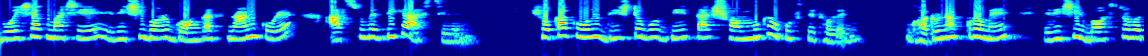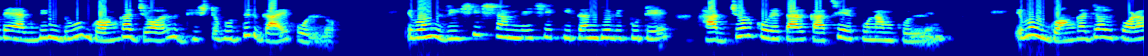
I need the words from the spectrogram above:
বৈশাখ মাসে ঋষিবর গঙ্গা স্নান করে আশ্রমের দিকে আসছিলেন। শোকাকুল দৃষ্টবুদ্ধি তার সম্মুখে উপস্থিত হলেন। ঘটনাক্রমে ঋষির বস্ত্র হতে এক বিন্দু গঙ্গা জল ধৃষ্টবুদ্ধির গায়ে পড়ল। এবং ঋষির সামনে সে কীতাঞ্জলি পুটে হাত জোর করে তার কাছে প্রণাম করলেন। এবং গঙ্গা জল পড়া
